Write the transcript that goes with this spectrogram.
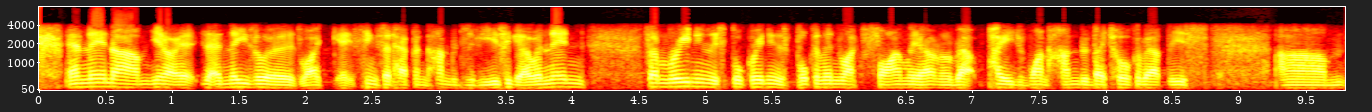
and then um, you know, and these were like things that happened hundreds of years ago, and then so I'm reading this book, reading this book, and then like finally out on about page 100, they talk about this um,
